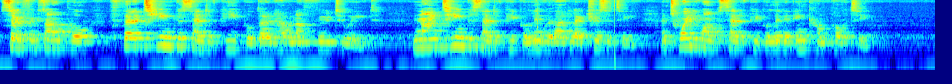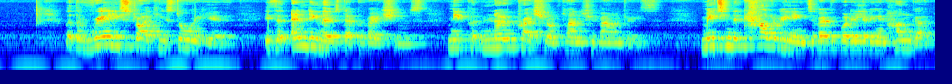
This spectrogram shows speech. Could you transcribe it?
So, for example, 13% of people don't have enough food to eat, 19% of people live without electricity, and 21% of people live in income poverty. But the really striking story here is that ending those deprivations need put no pressure on planetary boundaries. Meeting the calorie needs of everybody living in hunger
